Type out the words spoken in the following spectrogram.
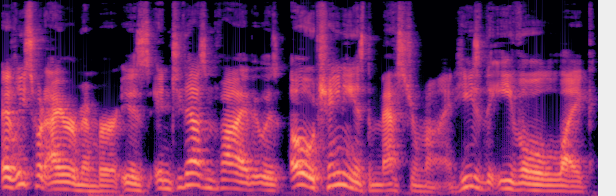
at least what I remember, is in 2005 it was oh Cheney is the mastermind. He's the evil like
